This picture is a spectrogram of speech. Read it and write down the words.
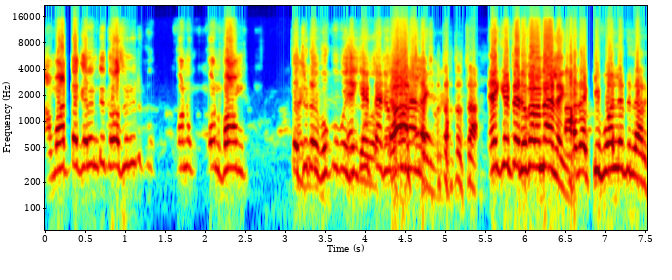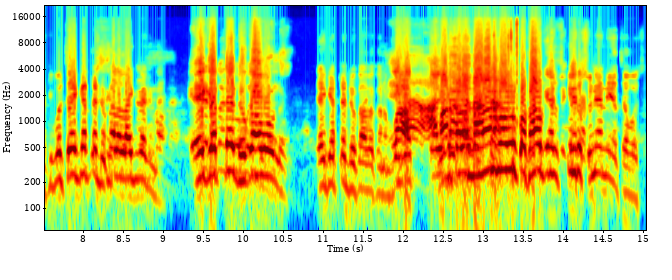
আমারটা গ্যারান্টি দশ মিনিট কোন কনফার্ম পেছনে ভুকু বসে এই গেটটা। ঢোকানো না আচ্ছা, আচ্ছা, আচ্ছা। এই গেটটা ঢোকানো না লাগবে। আচ্ছা কি বললে দিলে আর কি? বলছে এই গেটটা ঢুকালে লাগবে কি না? এই গেটটা ঢুকাবো না। এই গেটটা ঢুকাবে কেন? বাহ মানে নারায়ণ বাবুর কথাও কিন্তু- শুনে নিয়েছে অবশ্য।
